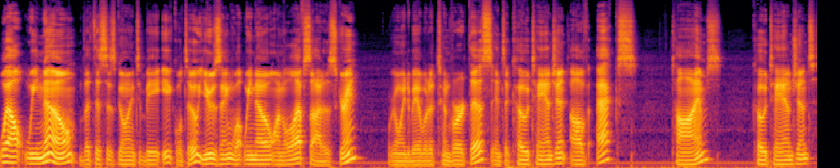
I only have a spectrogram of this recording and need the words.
Well, we know that this is going to be equal to, using what we know on the left side of the screen, we're going to be able to convert this into cotangent of x times cotangent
